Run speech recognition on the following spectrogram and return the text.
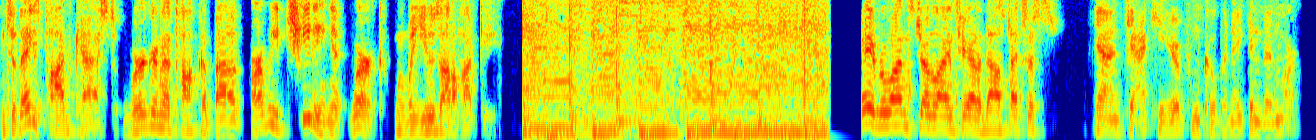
In today's podcast, we're going to talk about are we cheating at work when we use AutoHotkey? Hey everyone, it's Joe Glines here out of Dallas, Texas. Yeah, and Jackie here from Copenhagen, Denmark.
